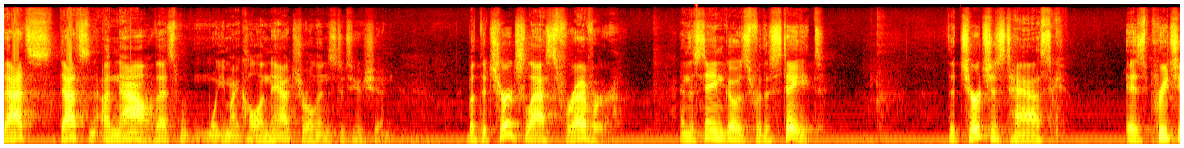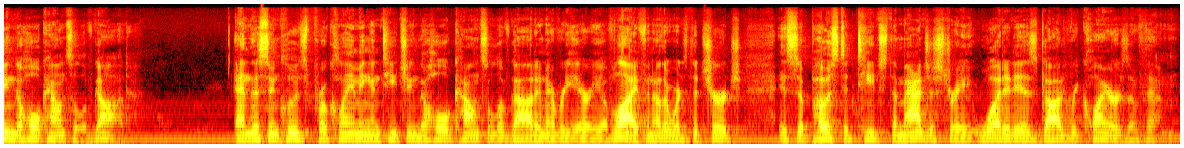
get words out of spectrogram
That's, that's a now. That's what you might call a natural institution. But the church lasts forever. And the same goes for the state. The church's task is preaching the whole counsel of God. And this includes proclaiming and teaching the whole counsel of God in every area of life. In other words, the church is supposed to teach the magistrate what it is God requires of them.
